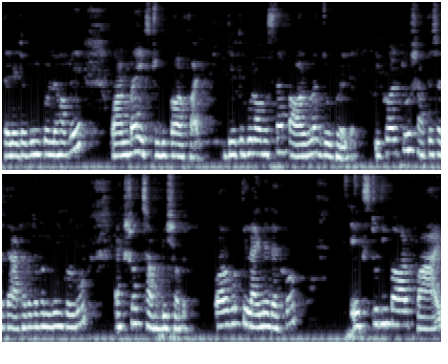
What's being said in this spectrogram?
তাহলে এটা গুণ করলে হবে one by x to the power five যেহেতু গুণ অবস্থায় পাওয়ারগুলো যোগ হয়ে যায়। ইকুয়াল টু সাথে সাথে আঠারো যখন গুণ করব, একশো ছাব্বিশ হবে। পরবর্তী লাইনে দেখো x to the power five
